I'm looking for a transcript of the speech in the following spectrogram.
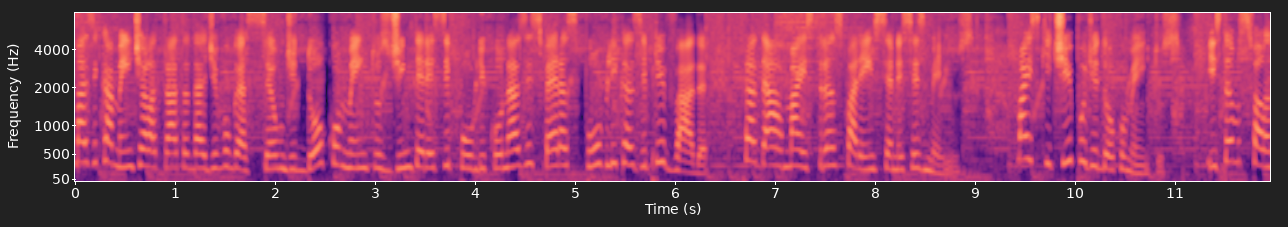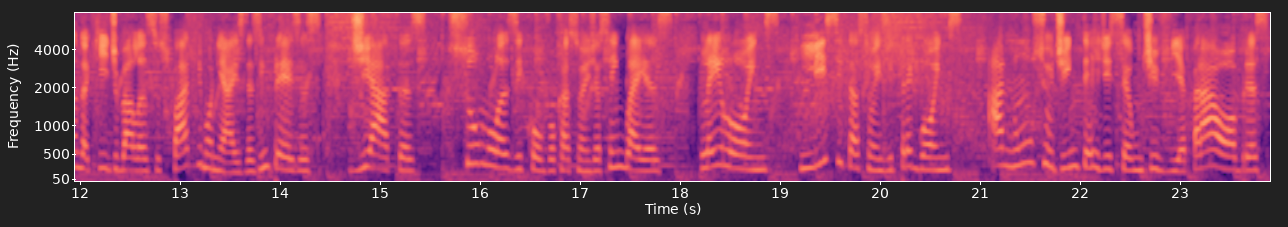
Basicamente, ela trata da divulgação de documentos de interesse público nas esferas públicas e privada, para dar mais transparência nesses meios. Mas que tipo de documentos? Estamos falando aqui de balanços patrimoniais das empresas, de atas, súmulas e convocações de assembleias, leilões, licitações e pregões, anúncio de interdição de via para obras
